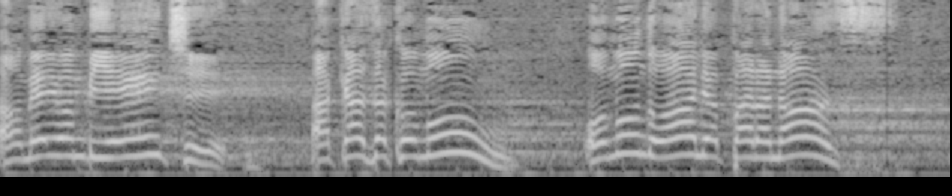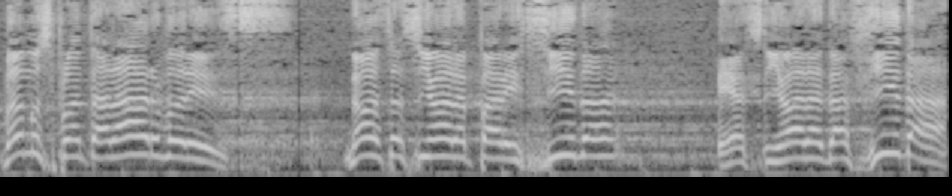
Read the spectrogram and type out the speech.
ao meio ambiente, à casa comum. O mundo olha para nós. Vamos plantar árvores, nossa Senhora Aparecida é a Senhora da vida.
